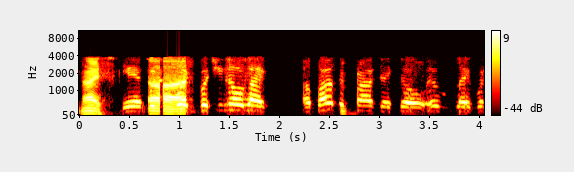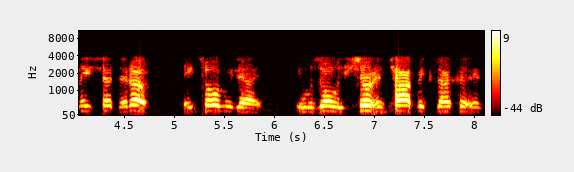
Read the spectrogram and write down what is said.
Nice. Yeah, but, Uh, but but you know, like about the project though, it was like when they set it up, they told me that it was only certain topics I couldn't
